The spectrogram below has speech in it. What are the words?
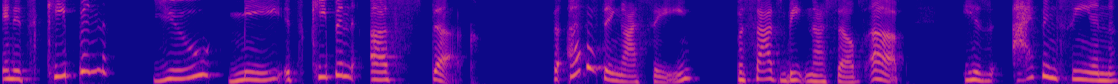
And it's keeping you, me, it's keeping us stuck. The other thing I see besides beating ourselves up, is I've been seeing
